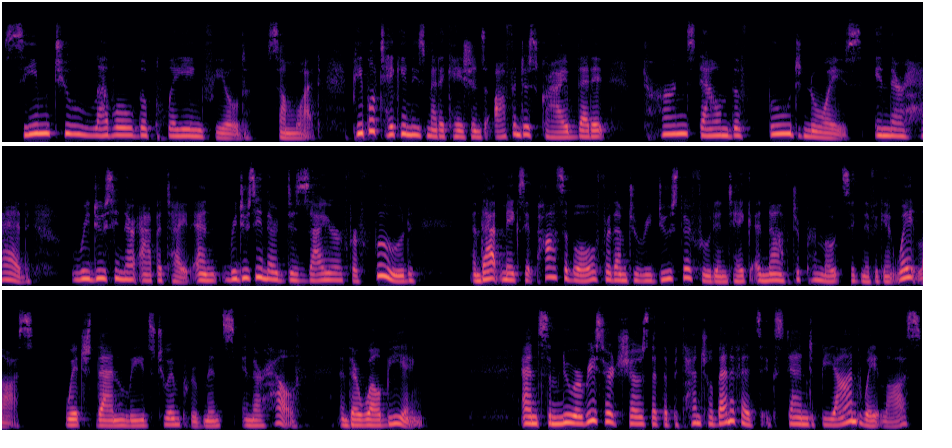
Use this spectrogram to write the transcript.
seem to level the playing field somewhat. People taking these medications often describe that it turns down the food noise in their head, reducing their appetite and reducing their desire for food. And that makes it possible for them to reduce their food intake enough to promote significant weight loss, which then leads to improvements in their health and their well being. And some newer research shows that the potential benefits extend beyond weight loss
